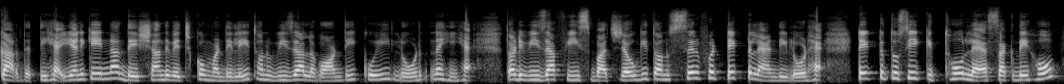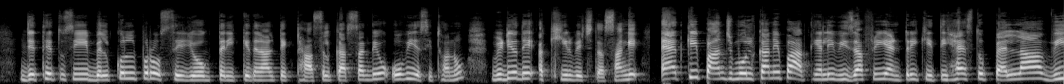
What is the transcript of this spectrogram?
ਕਰ ਦਿੱਤੀ ਹੈ ਯਾਨੀ ਕਿ ਇਹਨਾਂ ਦੇਸ਼ਾਂ ਦੇ ਵਿੱਚ ਘੁੰਮਣ ਦੇ ਲਈ ਤੁਹਾਨੂੰ ਵੀਜ਼ਾ ਲਵਾਉਣ ਦੀ ਕੋਈ ਲੋੜ ਨਹੀਂ ਹੈ ਤੁਹਾਡੀ ਵੀਜ਼ਾ ਫੀਸ ਬਚ ਜਾਊਗੀ ਤੁਹਾਨੂੰ ਸਿਰਫ ਟਿਕਟ ਲੈਣ ਦੀ ਲੋੜ ਹੈ ਟਿਕਟ ਤੁਸੀਂ ਕਿੱਥੋਂ ਲੈ ਸਕਦੇ ਹੋ ਜਿੱਥੇ ਤੁਸੀਂ ਬਿਲਕੁਲ ਭਰੋਸੇਯੋਗ ਤਰੀਕੇ ਦੇ ਨਾਲ ਟਿਕਟ ਹਾਸਲ ਕਰ ਸਕਦੇ ਹੋ ਉਹ ਵੀ ਅਸੀਂ ਤੁਹਾਨੂੰ ਵੀਡੀਓ ਦੇ ਅਖੀਰ ਵਿੱਚ ਦੱਸਾਂਗੇ ਐਤਕੀ ਪੰਜ ਮੁਲਕਾਂ ਨੇ ਭਾਰਤੀਆਂ ਲਈ ਵੀਜ਼ਾ ਫ੍ਰੀ ਐਂਟਰੀ ਕੀਤੀ ਹੈ ਇਸ ਤੋਂ ਪਹਿਲਾਂ ਵੀ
